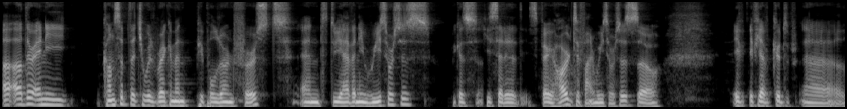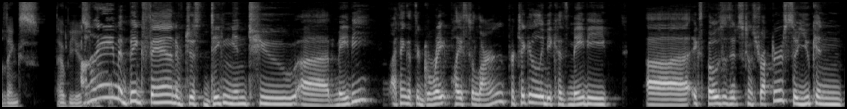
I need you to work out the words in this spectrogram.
Uh, are there any concept that you would recommend people learn first? And do you have any resources? Because he said it, it's very hard to find resources. So if, if you have good uh, links, that would be useful. I'm a big fan of just digging into uh, Maybe. I think it's a great place to learn, particularly because Maybe uh, exposes its constructors. So you can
